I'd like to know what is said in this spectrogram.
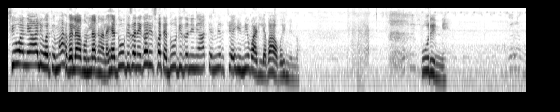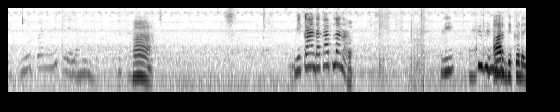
शिवाने आली होती महाग लागून लग्नाला. ह्या दोघी जणी घरीच होत्या. दोघी जणीने आख्या मिरच्या ही निवाडल्या भावा बहिणीनं. पुरींनी. हा. मी कांदा कापला ना. मी? अर्धी कडे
